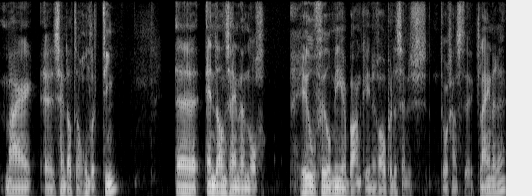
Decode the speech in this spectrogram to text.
maar uh, zijn dat er 110. Uh, en dan zijn er nog heel veel meer banken in Europa, dat zijn dus doorgaans de kleinere,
